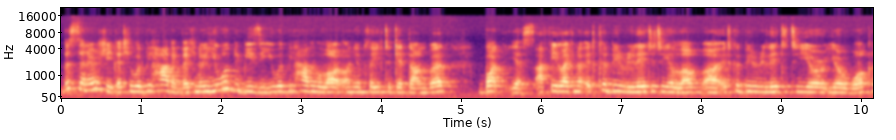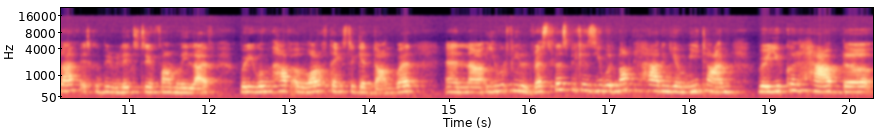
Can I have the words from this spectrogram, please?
this energy that you would be having like you know you would be busy you would be having a lot on your plate to get done with but yes i feel like you know it could be related to your love uh, it could be related to your your work life it could be related to your family life where you will have a lot of things to get done with and uh, you would feel restless because you would not be having your me time where you could have the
